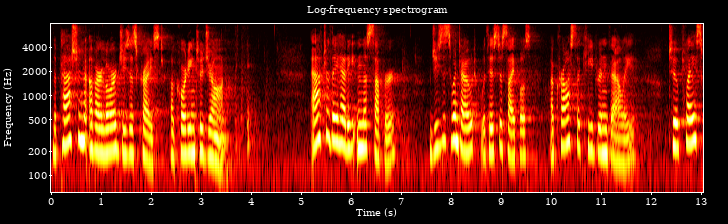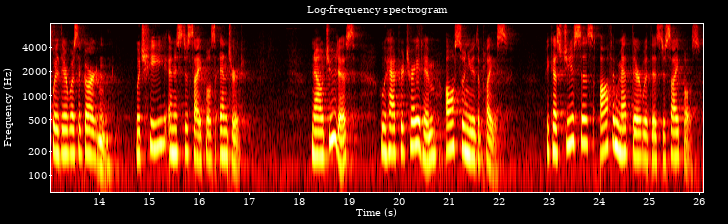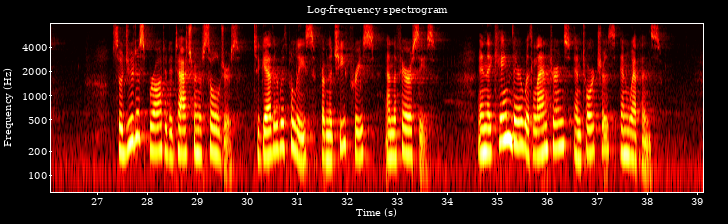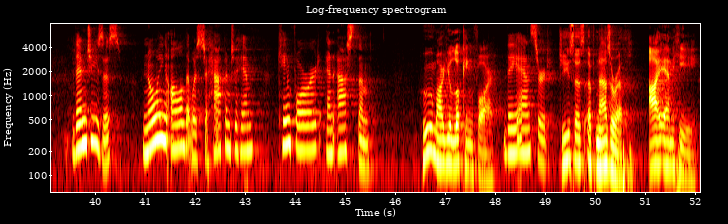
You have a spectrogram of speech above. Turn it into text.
The Passion of our Lord Jesus Christ, according to John. After they had eaten the supper, Jesus went out with his disciples across the Kidron Valley to a place where there was a garden, which he and his disciples entered. Now, Judas, who had betrayed him, also knew the place, because Jesus often met there with his disciples. So Judas brought a detachment of soldiers, together with police from the chief priests and the Pharisees. And they came there with lanterns and torches and weapons. Then Jesus, knowing all that was to happen to him, came forward and asked them, Whom are you looking for? They answered, Jesus of Nazareth. I am he.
